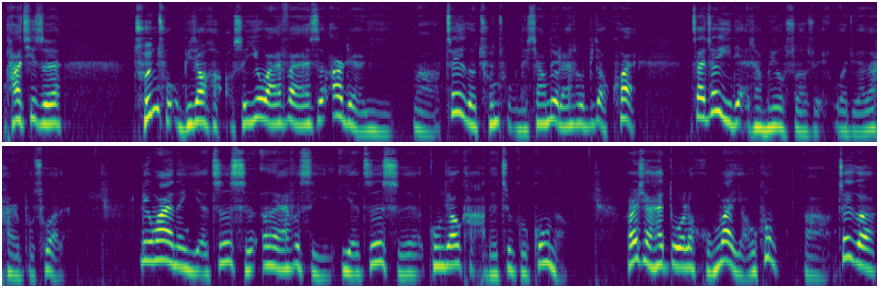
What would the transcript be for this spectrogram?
它其实存储比较好，是 UFS 二点一啊，这个存储呢相对来说比较快，在这一点上没有缩水，我觉得还是不错的。另外呢，也支持 NFC，也支持公交卡的这个功能，而且还多了红外遥控啊。这个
